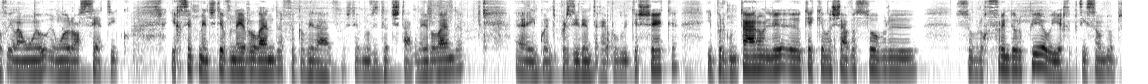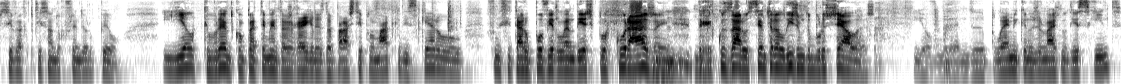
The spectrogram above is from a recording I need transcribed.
ele, ele é um, eu- um eurocético e recentemente esteve na Irlanda, foi convidado, esteve numa visita de Estado na Irlanda, eh, enquanto Presidente da República Checa, e perguntaram-lhe eh, o que é que ele achava sobre, sobre o referendo europeu e a, repetição, a possível repetição do referendo europeu. E ele, quebrando completamente as regras da praxe diplomática, disse: Quero felicitar o povo irlandês pela coragem de recusar o centralismo de Bruxelas. E houve uma grande polémica nos jornais no dia seguinte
